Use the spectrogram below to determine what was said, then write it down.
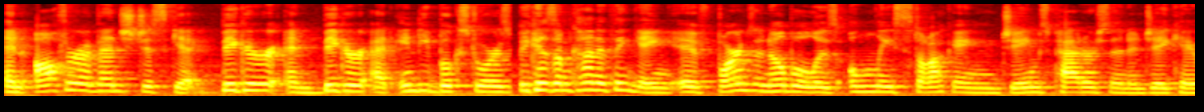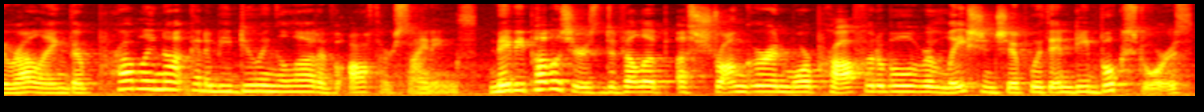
And author events just get bigger and bigger at indie bookstores because I'm kind of thinking if Barnes & Noble is only stocking James Patterson and J.K. Rowling, they're probably not going to be doing a lot of author signings. Maybe publishers develop a stronger and more profitable relationship with indie bookstores.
